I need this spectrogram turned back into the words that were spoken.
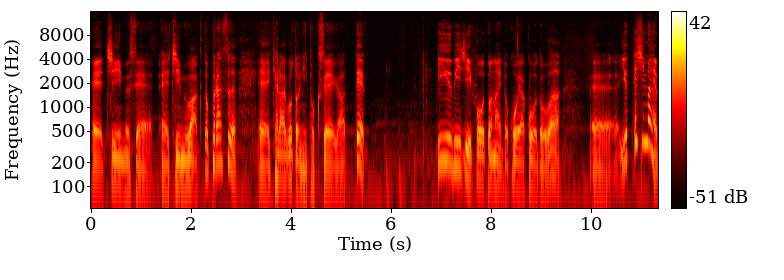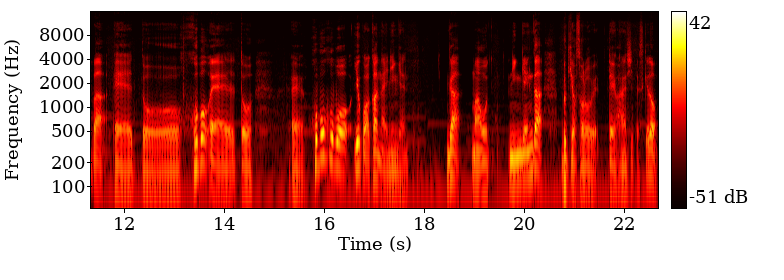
えー、チーム性、えー、チームワークとプラス、えー、キャラごとに特性があって PUBG フォートナイト荒野行動は、えー、言ってしまえばえー、っとほぼえー、っと、えー、ほぼほぼよくわかんない人間がまあ人間が武器を揃えるっていう話ですけど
